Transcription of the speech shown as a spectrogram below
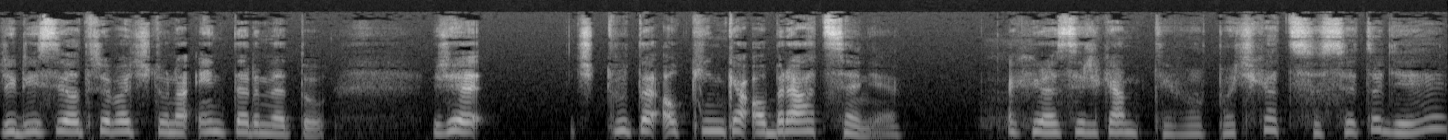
že když si ho třeba čtu na internetu, že čtu ta okýnka obráceně. A chvíli si říkám, ty počkat, co se to děje?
